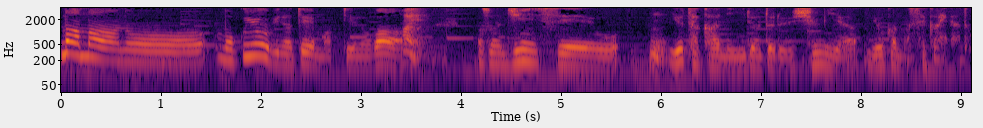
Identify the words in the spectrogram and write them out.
まあまああの木曜日のテーマっていうのが、はい、その人生をうん豊かに彩る趣味や余暇の世界など、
